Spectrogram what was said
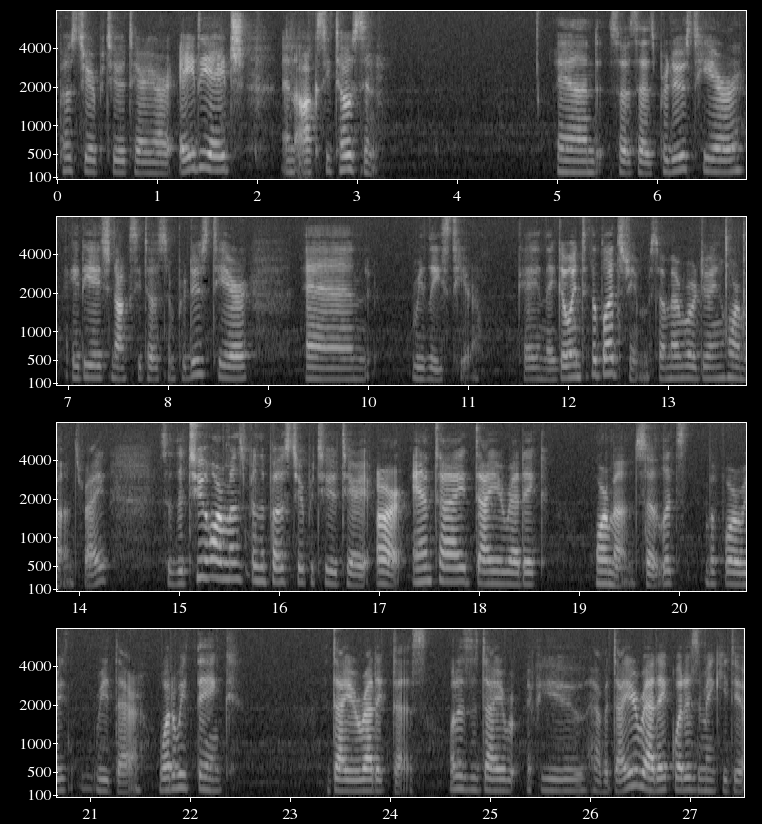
posterior pituitary, are ADH and oxytocin. And so it says produced here, ADH and oxytocin produced here, and released here. Okay, and they go into the bloodstream. So remember, we're doing hormones, right? So the two hormones from the posterior pituitary are anti-diuretic hormones. So let's, before we read there, what do we think a diuretic does? What is a diuretic? If you have a diuretic, what does it make you do?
